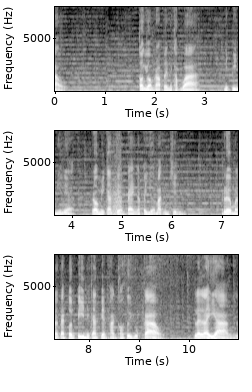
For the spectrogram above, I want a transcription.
2569 ต้องยอมรับเลยนะครับว่า ในปีนี้เนี่ยเรามีการเปลี่ยนแปลงกันไปเยอะมากจริงๆ เริ่มมาตั้งแต่ต้นปีในการเปลี่ยนผ่านเข้าสู่ยุค 9 หลาย ๆ อย่างห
